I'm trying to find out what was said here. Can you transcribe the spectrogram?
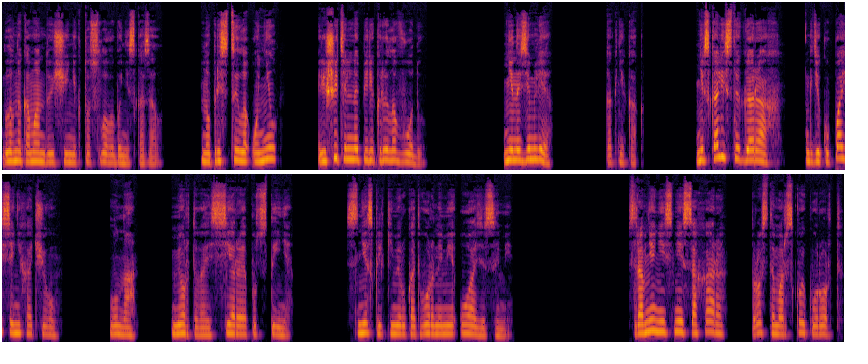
главнокомандующий никто слова бы не сказал. Но Присцилла О'Нил решительно перекрыла воду. Не на земле, как-никак. Не в скалистых горах, где купайся не хочу. Луна, мертвая серая пустыня, с несколькими рукотворными оазисами. В сравнении с ней Сахара — просто морской курорт.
